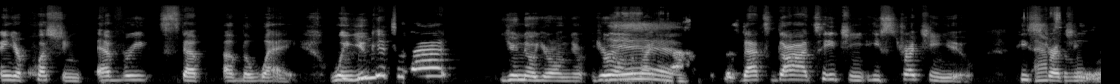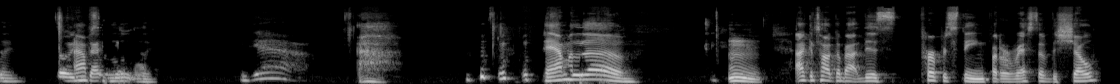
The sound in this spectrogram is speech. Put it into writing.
and you're questioning every step of the way. When mm-hmm. you get to that, you know you're on your you're yes. on the right path because that's God teaching. He's stretching you. He's stretching Absolutely. you. So Absolutely. That, yeah. Ah. Pamela. Mm, I could talk about this purpose thing for the rest of the show.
